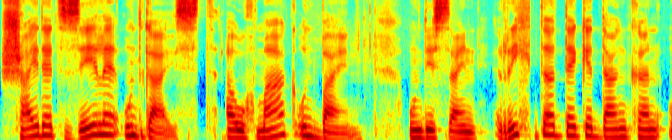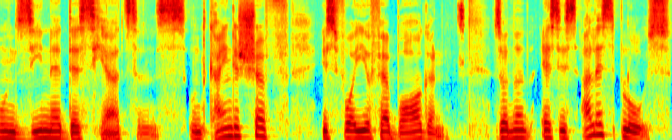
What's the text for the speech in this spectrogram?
scheidet Seele und Geist, auch Mark und Bein, und ist ein Richter der Gedanken und Sinne des Herzens. Und kein Geschöpf ist vor ihr verborgen, sondern es ist alles bloß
